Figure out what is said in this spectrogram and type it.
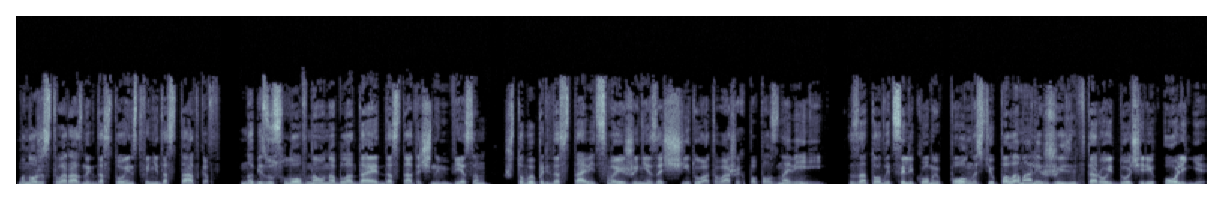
множество разных достоинств и недостатков, но, безусловно, он обладает достаточным весом, чтобы предоставить своей жене защиту от ваших поползновений. Зато вы целиком и полностью поломали жизнь второй дочери Ольги,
